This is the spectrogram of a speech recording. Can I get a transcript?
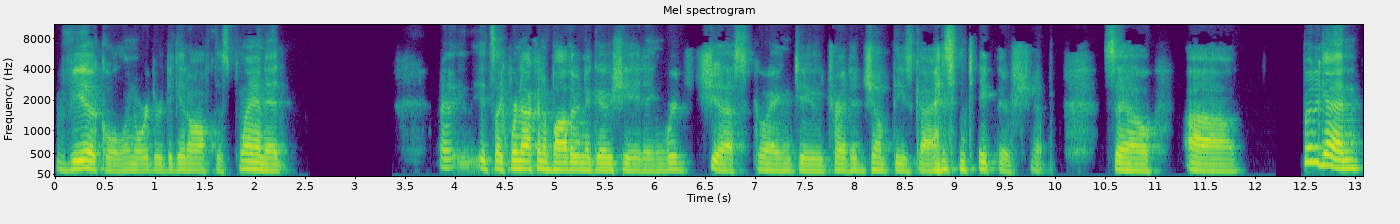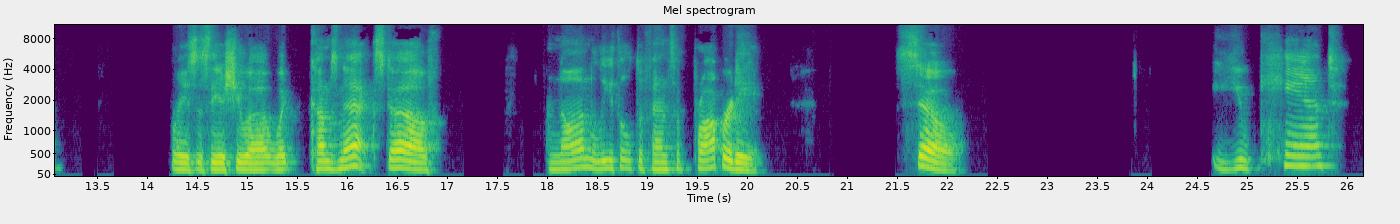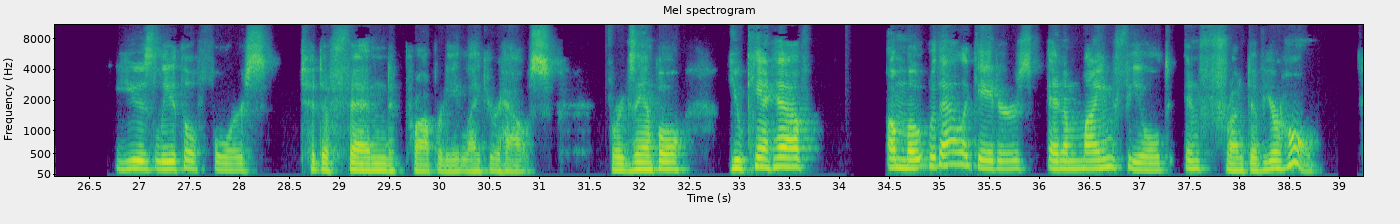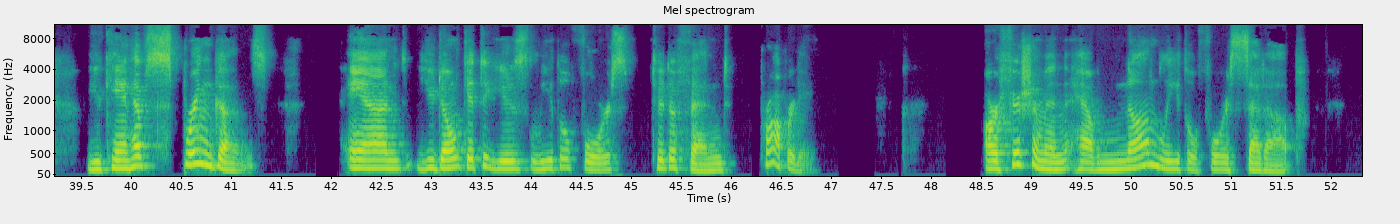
vehicle in order to get off this planet uh, it's like we're not going to bother negotiating. We're just going to try to jump these guys and take their ship. So uh but again raises the issue of what comes next of non-lethal defense of property. So you can't use lethal force to defend property like your house. For example, you can't have a moat with alligators and a minefield in front of your home. You can't have spring guns, and you don't get to use lethal force to defend property. Our fishermen have non lethal force set up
